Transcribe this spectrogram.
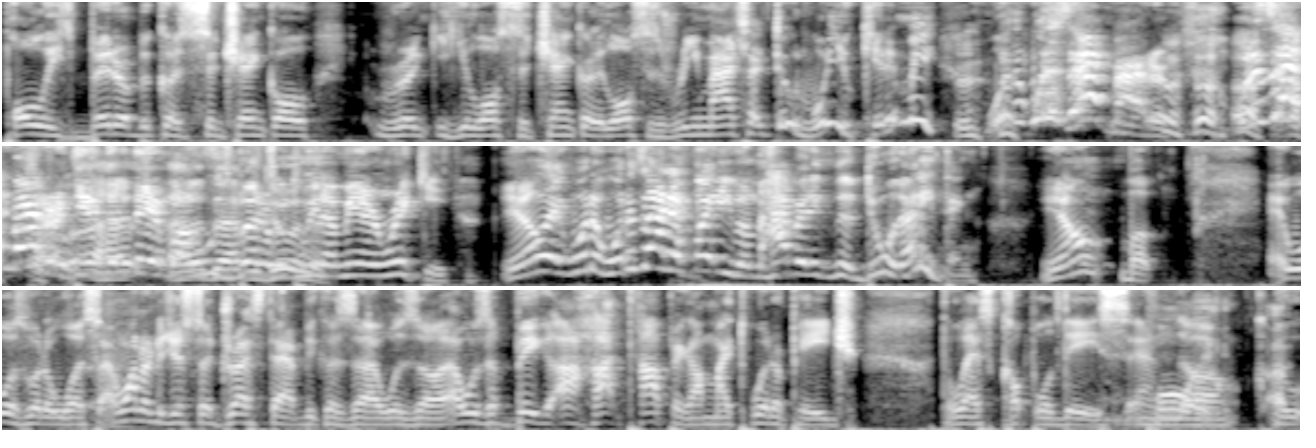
Paulie's bitter because Senchenko, Ricky, he lost Senchenko, he lost his rematch. Like, dude, what are you kidding me? What, what does that matter? What does that matter at the end of the day about who's that have to better between? Amir and Ricky? You know, like what, what does that fight even have anything to do with anything? You know, but it was what it was. So I wanted to just address that because I was uh, that was a big a hot topic on my Twitter page the last couple of days, and Paulie, uh, I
